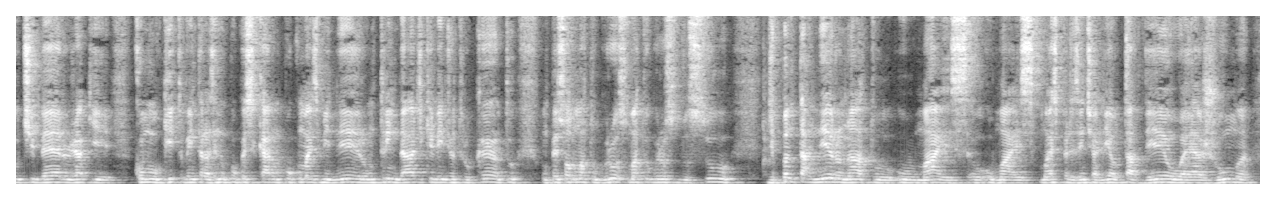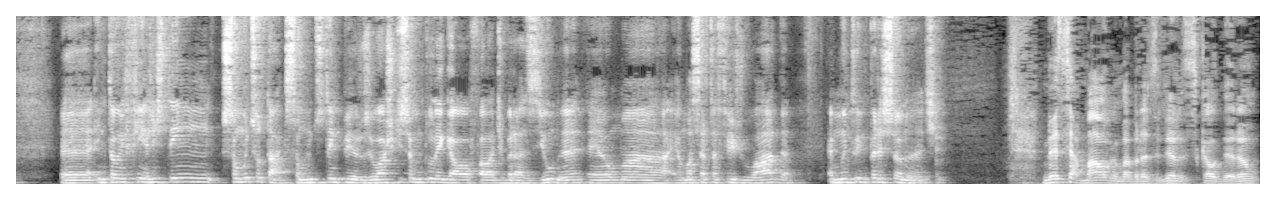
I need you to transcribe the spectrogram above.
o Tibério, já que, como o Guito vem trazendo um pouco esse cara um pouco mais mineiro, um Trindade que vem de outro canto, um pessoal do Mato Grosso, Mato Grosso do Sul, de Pantaneiro Nato, o mais, o mais, mais presente ali é o Tadeu, é a Juma. É, então, enfim, a gente tem. São muitos sotaques, são muitos temperos. Eu acho que isso é muito legal ao falar de Brasil, né? É uma, é uma certa feijoada, é muito impressionante. Nesse amálgama brasileiro, esse caldeirão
